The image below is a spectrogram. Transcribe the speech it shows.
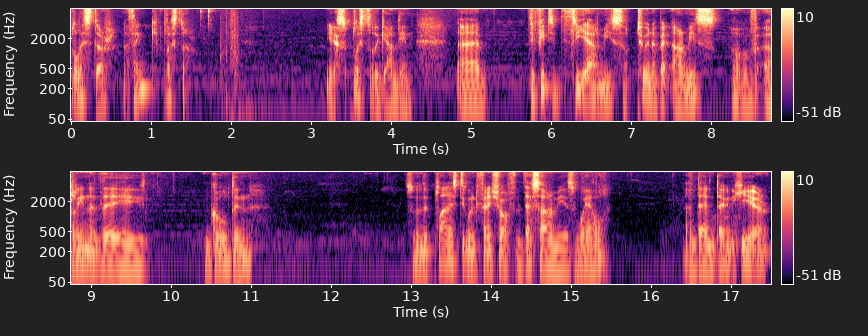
Blister, I think, Blister. Yes, Blister the Guardian, uh, defeated three armies, or two and a bit armies, of Raina the Golden. So the plan is to go and finish off this army as well. And then down here,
